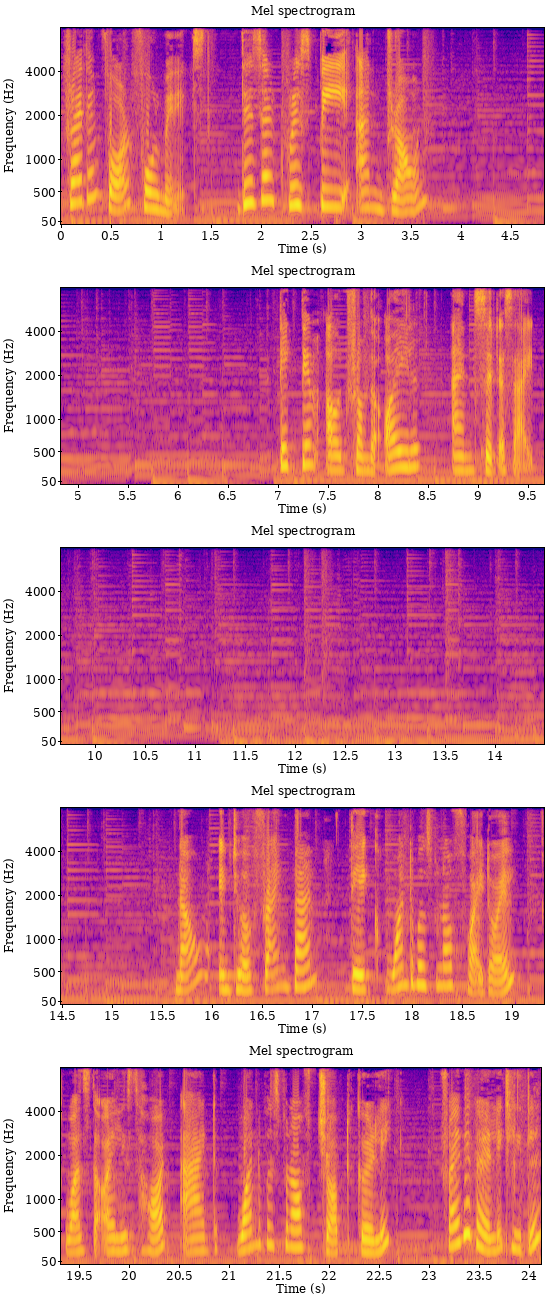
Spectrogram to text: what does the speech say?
Fry them for 4 minutes. These are crispy and brown. Take them out from the oil and set aside. Now into a frying pan, take 1 tablespoon of white oil. Once the oil is hot, add 1 tablespoon of chopped garlic. Fry the garlic little.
